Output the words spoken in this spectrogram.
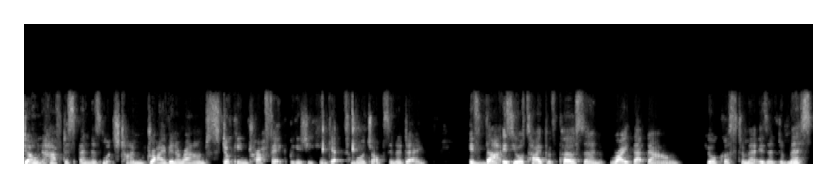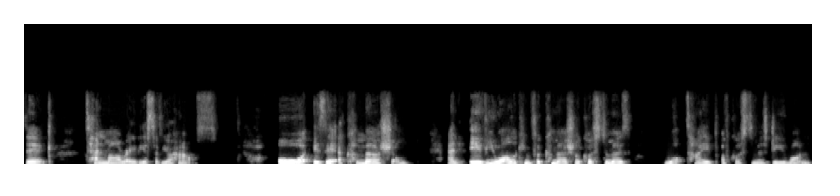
don't have to spend as much time driving around stuck in traffic because you can get to more jobs in a day. If that is your type of person, write that down. Your customer is a domestic 10 mile radius of your house? Or is it a commercial? And if you are looking for commercial customers, what type of customers do you want?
